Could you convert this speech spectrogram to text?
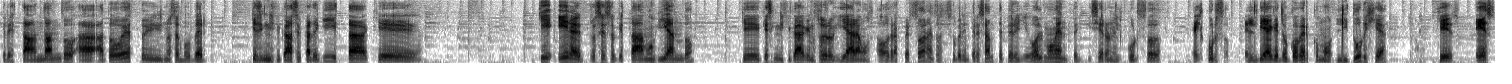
que le estaban dando a, todo esto y no sé, pues ver qué significaba ser catequista, qué, qué era el proceso que estábamos guiando, qué, qué significaba que nosotros guiáramos a otras personas, entonces súper interesante, pero llegó el momento en que hicieron el curso, el curso, el día que tocó ver como liturgia, que es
